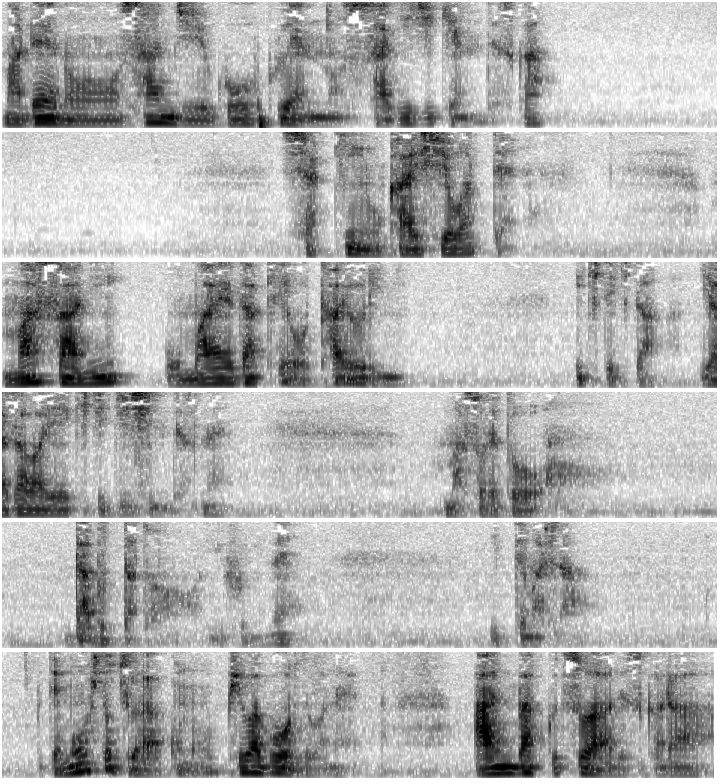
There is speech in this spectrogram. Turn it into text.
まあ例の35億円の詐欺事件ですか。借金を返し終わってまさにお前だけを頼りに生きてきた矢沢永吉自身ですね。まあそれとダブったというふうにね言ってました。でもう一つがこのピュアゴールドはねアイムバックツアーですから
